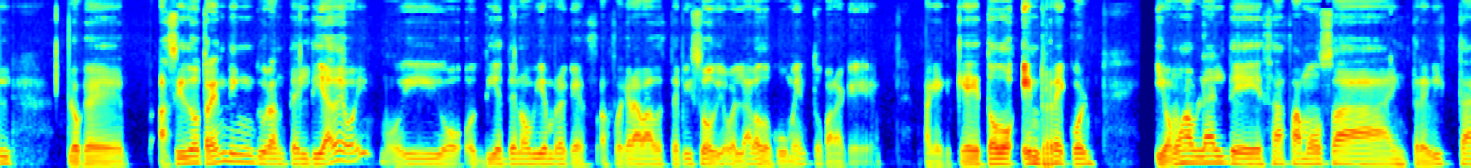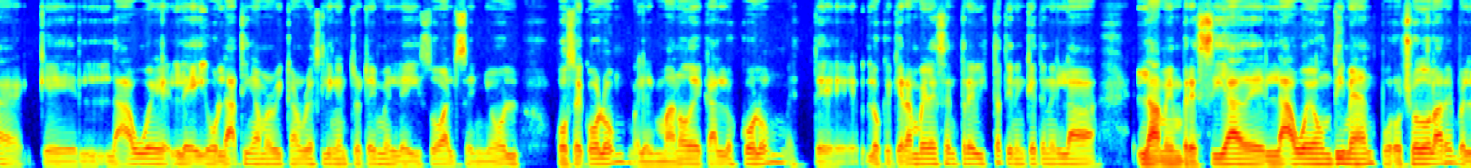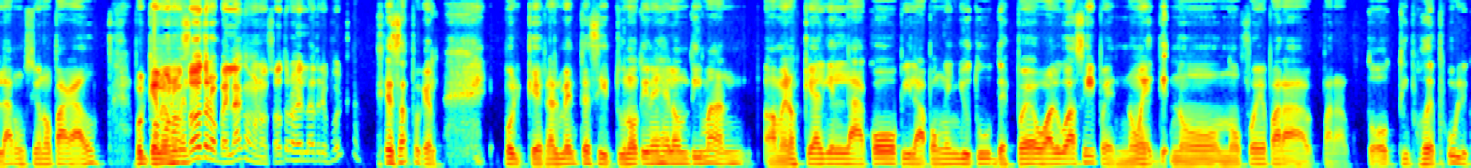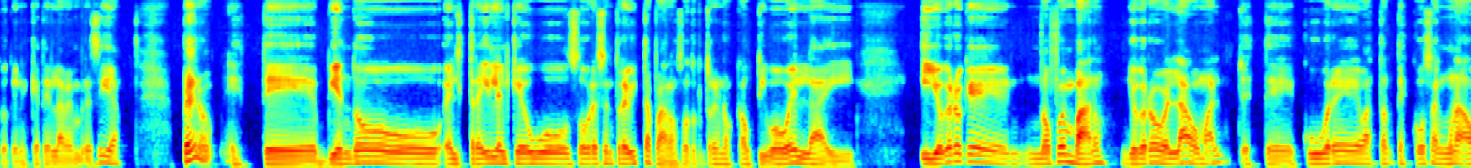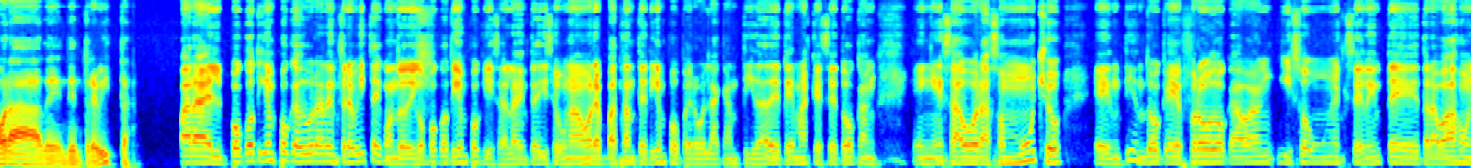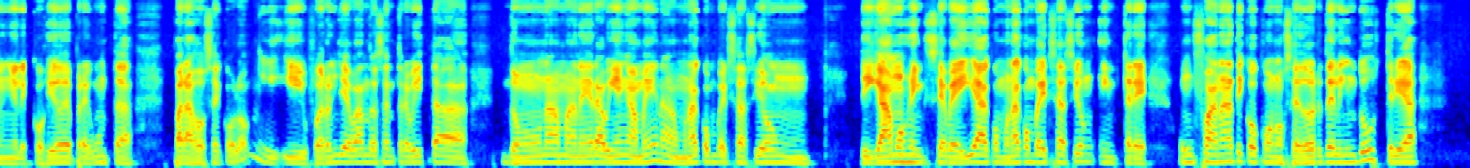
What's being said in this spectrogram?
lo que ha sido trending durante el día de hoy, hoy 10 de noviembre que fue grabado este episodio, ¿verdad? Los documentos para que, para que quede todo en récord. Y vamos a hablar de esa famosa entrevista que la UE le, o Latin American Wrestling Entertainment le hizo al señor José Colón, el hermano de Carlos Colón. Este, los que quieran ver esa entrevista tienen que tener la, la membresía del AWE On Demand por 8 dólares, ¿verdad? Anuncio no pagado. Porque Como nosotros, ¿verdad? Como nosotros en la Trifulca. Exacto, porque, porque realmente si tú no tienes el On Demand, a menos que alguien la copie y la ponga en YouTube después o algo así, pues no, es, no, no fue para, para todo tipo de público, tienes que tener la membresía. Pero este, viendo el trailer que hubo sobre esa entrevista, para nosotros tres nos cautivó verla y, y yo creo que no fue en vano. Yo creo, ¿verdad, Omar? Este, cubre bastantes cosas en una hora de, de entrevista para el poco tiempo que dura la entrevista, y cuando digo poco tiempo, quizás la gente dice una hora es bastante tiempo, pero la cantidad de temas que se tocan en esa hora son muchos. Entiendo que Frodo Caban hizo un excelente trabajo en el escogido de preguntas para José Colón y, y fueron llevando esa entrevista de una manera bien amena, una conversación digamos, se veía como una conversación entre un fanático conocedor de la industria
